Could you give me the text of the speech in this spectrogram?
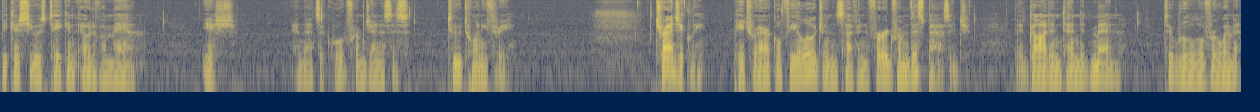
because she was taken out of a man, Ish. And that's a quote from Genesis 2:23. Tragically, patriarchal theologians have inferred from this passage that God intended men to rule over women.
